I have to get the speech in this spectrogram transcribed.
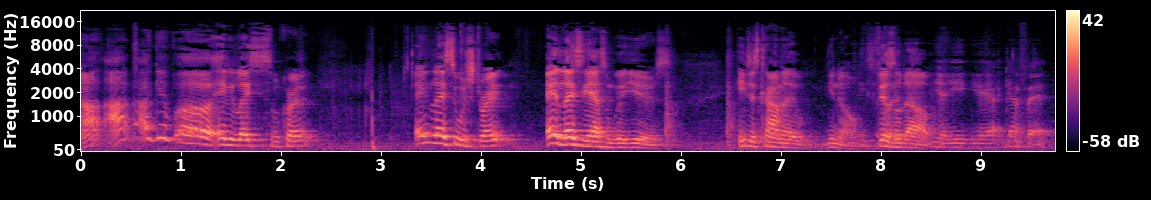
I I, I give uh, Eddie Lacy some credit. Eddie Lacy was straight. Eddie Lacy had some good years. He just kind of you know He's fizzled fat. out. Yeah, he, yeah, got fat.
